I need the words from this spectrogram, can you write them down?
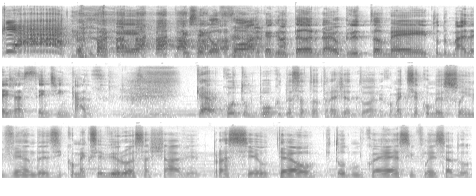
o que que é? Não sei o quê. Porque chega eufórica, gritando, aí eu grito também e tudo mais. Aí já se sente em casa. Cara, conta um pouco dessa tua trajetória. Como é que você começou em vendas e como é que você virou essa chave pra ser o Theo, que todo mundo conhece, influenciador?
